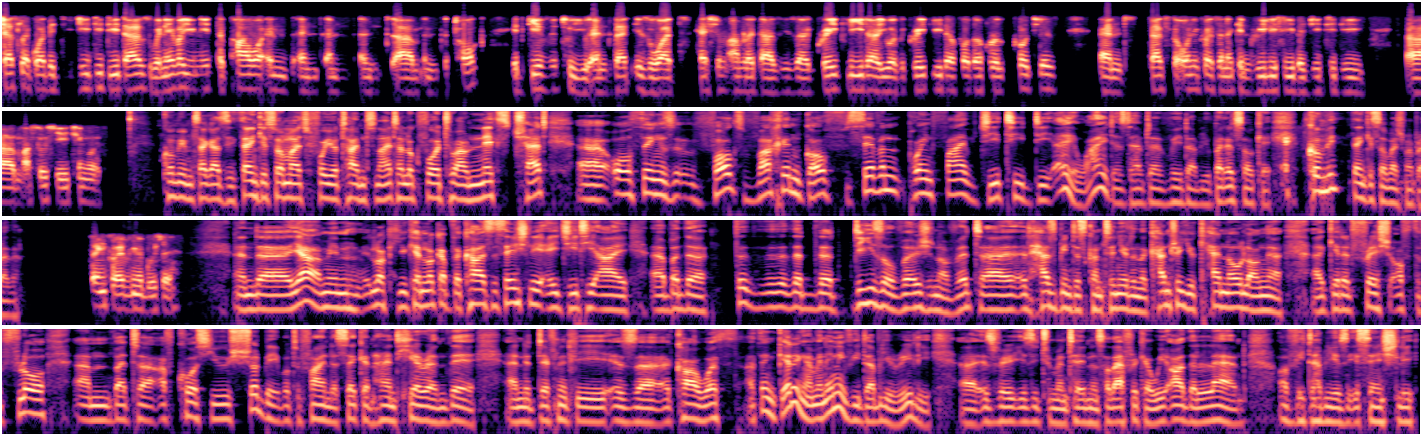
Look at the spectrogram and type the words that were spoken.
just like what the GTD does. Whenever you need the power and and and and um, and the torque, it gives it to you, and that is what Hashim Amla does. He's a great leader. He was a great leader for the coaches, and that's the only person I can really see the GTD um, associating with. Kombi Mtagazi, thank you so much for your time tonight. I look forward to our next chat. Uh, all things Volkswagen Golf 7.5 GTD. Hey, why does it have to have VW? But it's okay. Kombi, thank you so much, my brother. Thanks for having me, Buhle. And uh, yeah, I mean, look, you can look up the car. It's essentially a GTI, uh, but the the, the, the, diesel version of it. Uh, it has been discontinued in the country. You can no longer uh, get it fresh off the floor. Um, but uh, of course, you should be able to find a second hand here and there. And it definitely is a car worth, I think, getting. I mean, any VW really uh, is very easy to maintain in South Africa. We are the land of VWs essentially.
